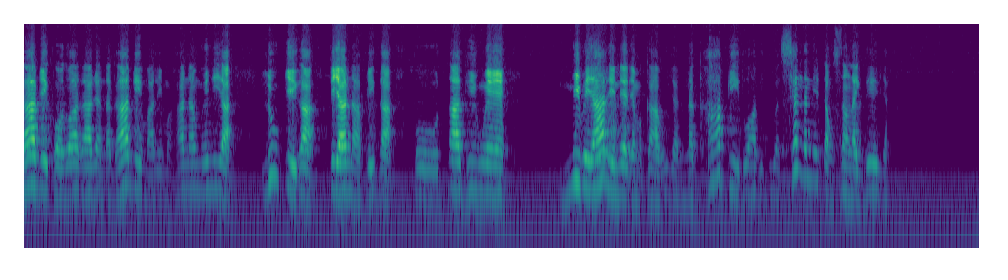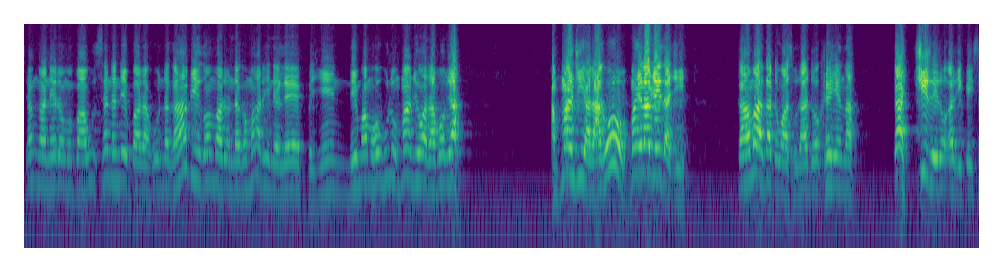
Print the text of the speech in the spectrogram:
ဂါးပြေခေါ်သွားတာဗျနဂါးပြေမှလေးမဟာနာမင်းကြီးကလူပြေကတရားနာပိသဟိုတာကီဝင်မိဖုရားတွေနဲ့တည်းမကဘူးဗျနဂါးပြေသွားပြီသူက7နှစ်တောင်စံလိုက်သေးဗျ ကျန်ကန်နဲ့တော့မပါဘူး12နှစ်ပါတာဟိုငကားပြေသွားမှတော့ငကမတွေနဲ့လည်းဘယင်နေမှာမဟုတ်ဘူးလို့မှန်ပြောရတာပေါ့ဗျာအမှန်ကြီးရတာကိုမှန်လားပြိဿကြီးကာမတတ္တဝါဆိုတာတော့ခဲရင်သားကဲရှိစေတော့အဲ့ဒီကိစ္စ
